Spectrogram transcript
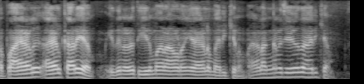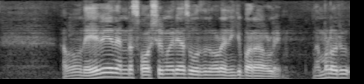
അപ്പോൾ അയാൾ അയാൾക്കറിയാം ഇതിനൊരു തീരുമാനമാവണമെങ്കിൽ അയാൾ മരിക്കണം. അയാൾ അങ്ങനെ ചെയ്തതായിരിക്കാം. അപ്പോൾ ദയവേത് എന്റെ സോഷ്യൽ മീഡിയ സുഹൃത്തുക്കളോട് എനിക്ക് പറയാനുള്ളത് നമ്മളൊരു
